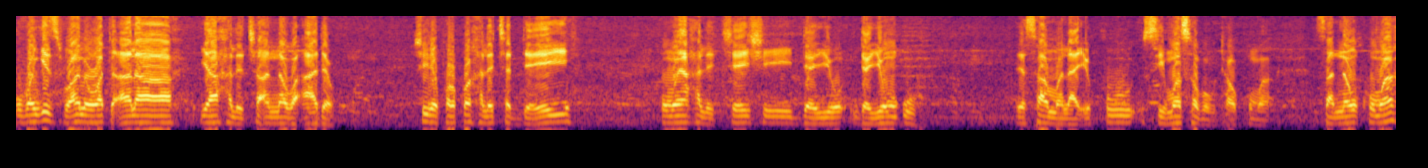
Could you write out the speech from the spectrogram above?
ubangiji subhanahu wata'ala ya halicci annabi adam. Shine farkon halittar da ya yi kuma ya halicce shi da yumɓu. Ya sa mala'iku su masa bauta kuma. Sannan kuma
